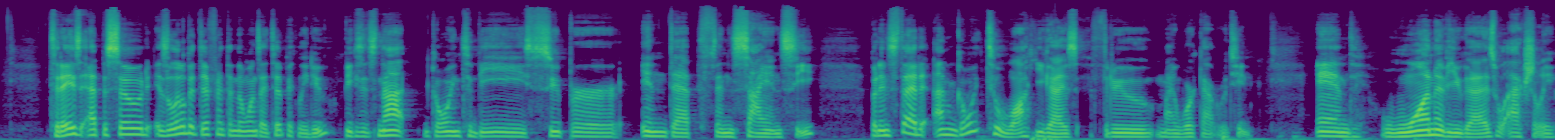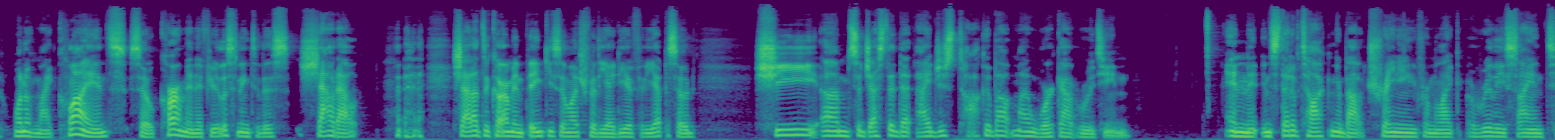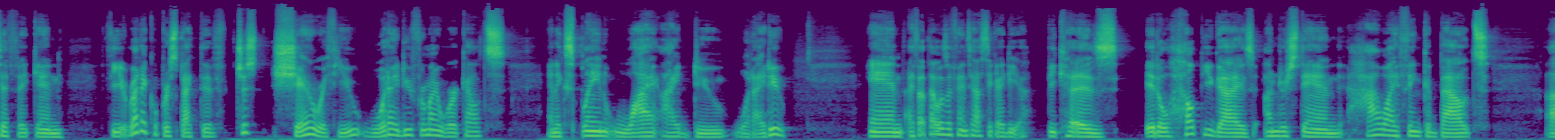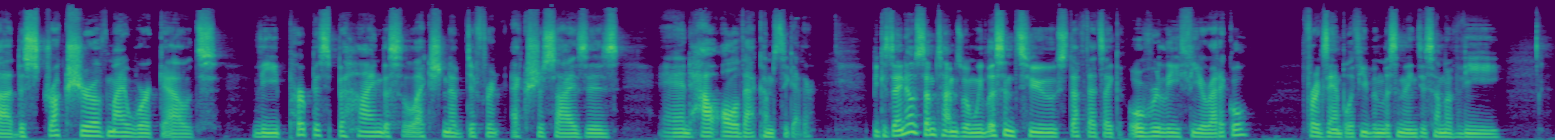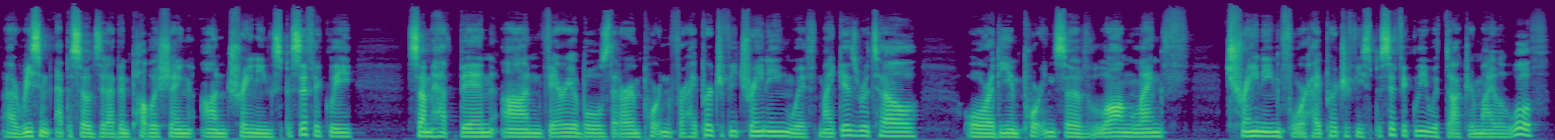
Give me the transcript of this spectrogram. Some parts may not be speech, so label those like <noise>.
Today's episode is a little bit different than the ones I typically do because it's not going to be super in depth and sciency, but instead, I'm going to walk you guys through my workout routine. And one of you guys, well, actually, one of my clients, so Carmen, if you're listening to this, shout out. <laughs> shout out to Carmen. Thank you so much for the idea for the episode. She um, suggested that I just talk about my workout routine and instead of talking about training from like a really scientific and theoretical perspective, just share with you what I do for my workouts and explain why I do what I do. And I thought that was a fantastic idea because it'll help you guys understand how I think about uh, the structure of my workouts, the purpose behind the selection of different exercises, and how all of that comes together. Because I know sometimes when we listen to stuff that's like overly theoretical, for example, if you've been listening to some of the uh, recent episodes that I've been publishing on training specifically, some have been on variables that are important for hypertrophy training with Mike Israetel, or the importance of long length training for hypertrophy specifically with Dr. Milo Wolf.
